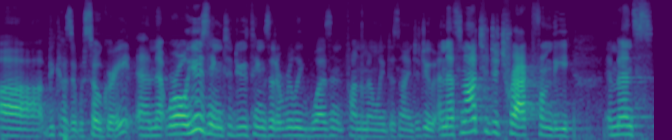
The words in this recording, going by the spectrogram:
uh, because it was so great, and that we're all using to do things that it really wasn't fundamentally designed to do. And that's not to detract from the immense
